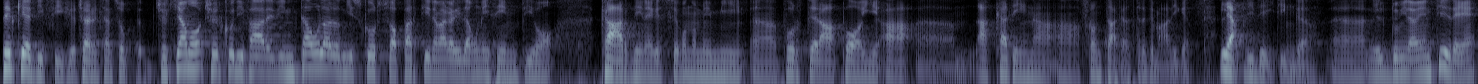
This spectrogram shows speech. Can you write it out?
Perché è difficile? Cioè, nel senso, cerco di fare, di intavolare un discorso a partire magari da un esempio cardine che secondo me mi eh, porterà poi a, uh, a, catena a affrontare altre tematiche. Le app di dating. Eh, nel 2023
